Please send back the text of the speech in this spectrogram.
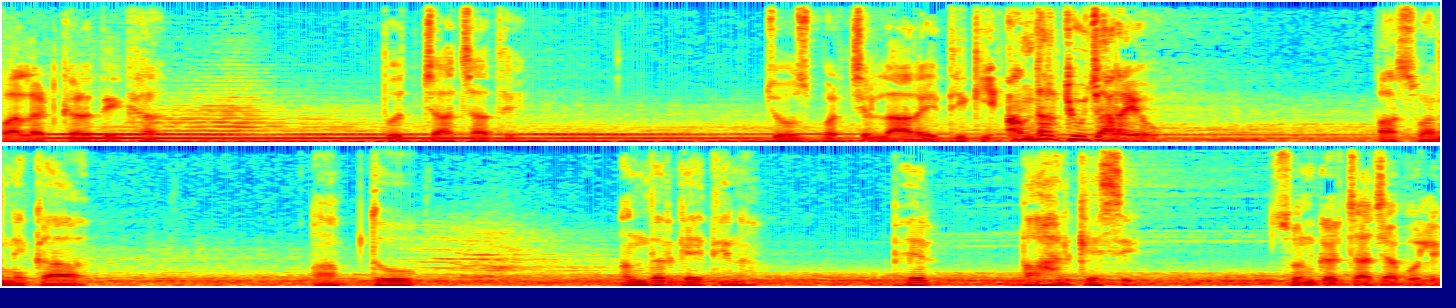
पलट कर देखा तो चाचा थे, जो उस पर चिल्ला रही थी कि, अंदर क्यों जा रहे हो? पासवान ने कहा आप तो अंदर गए थे ना? फिर बाहर कैसे? सुनकर चाचा बोले,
